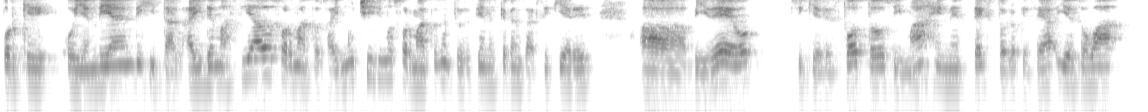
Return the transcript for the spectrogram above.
porque hoy en día en digital hay demasiados formatos, hay muchísimos formatos, entonces tienes que pensar si quieres uh, video, si quieres fotos, imágenes, texto, lo que sea, y eso va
